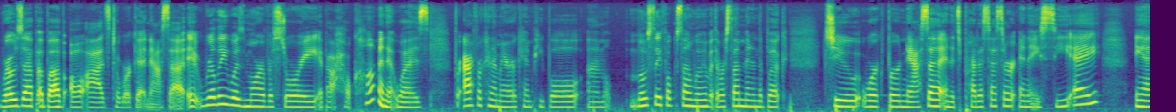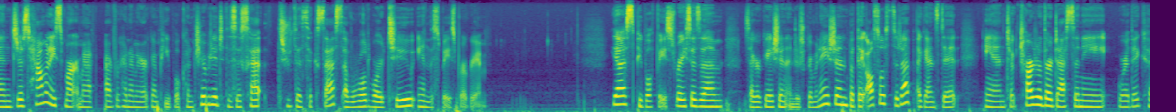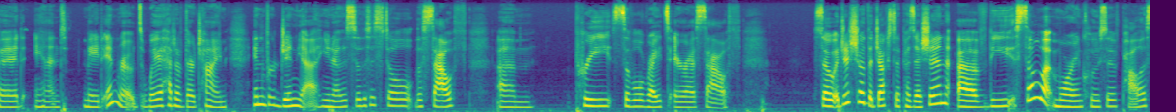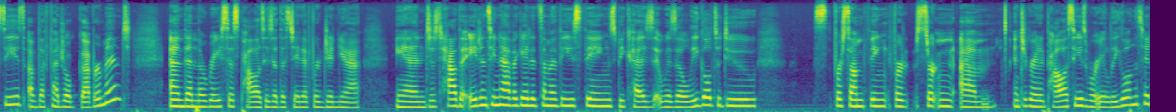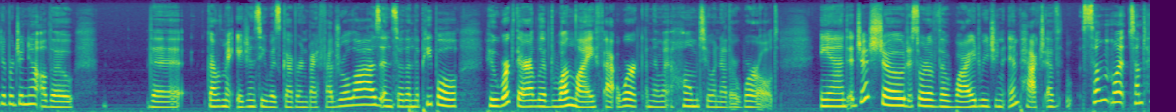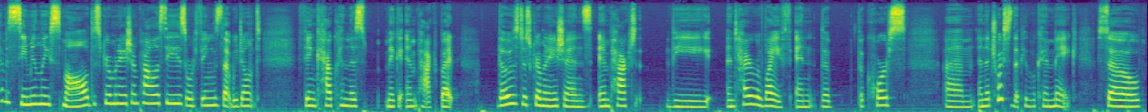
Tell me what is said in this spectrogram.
rose up above all odds to work at NASA. It really was more of a story about how common it was for African American people, um, mostly focused on women, but there were some men in the book, to work for NASA and its predecessor, NACA, and just how many smart African American people contributed to the, success, to the success of World War II and the space program. Yes, people faced racism, segregation, and discrimination, but they also stood up against it and took charge of their destiny where they could and made inroads way ahead of their time in Virginia. You know, this, so this is still the South, um, pre civil rights era South. So it just showed the juxtaposition of the somewhat more inclusive policies of the federal government and then the racist policies of the state of Virginia and just how the agency navigated some of these things because it was illegal to do for something for certain um, integrated policies were illegal in the state of Virginia, although the government agency was governed by federal laws. And so then the people who worked there lived one life at work and then went home to another world. And it just showed sort of the wide reaching impact of somewhat, sometimes seemingly small discrimination policies or things that we don't think, how can this make an impact? But those discriminations impact the entire life and the the course um, and the choices that people can make. So,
